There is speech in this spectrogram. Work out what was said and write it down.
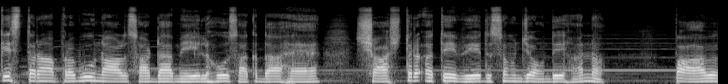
ਕਿਸ ਤਰ੍ਹਾਂ ਪ੍ਰਭੂ ਨਾਲ ਸਾਡਾ ਮੇਲ ਹੋ ਸਕਦਾ ਹੈ। ਸ਼ਾਸਤਰ ਅਤੇ ਵੇਦ ਸਮਝਾਉਂਦੇ ਹਨ, ਭਾਵ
